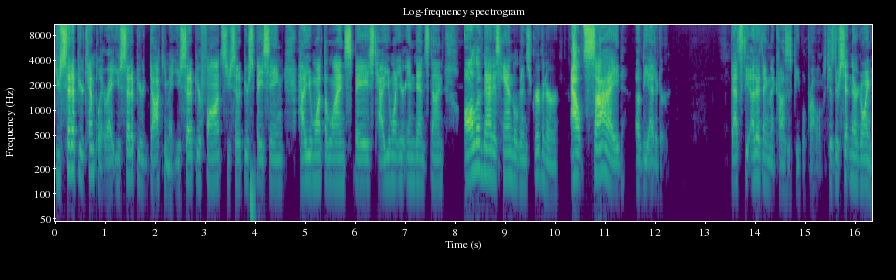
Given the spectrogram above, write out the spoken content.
you set up your template, right? You set up your document, you set up your fonts, you set up your spacing, how you want the lines spaced, how you want your indents done. All of that is handled in Scrivener outside of the editor. That's the other thing that causes people problems because they're sitting there going,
